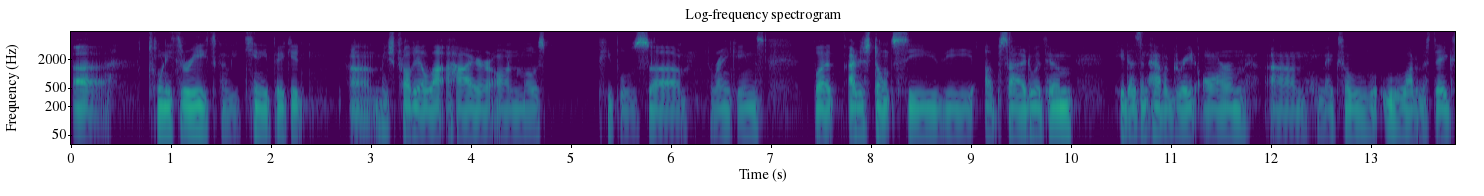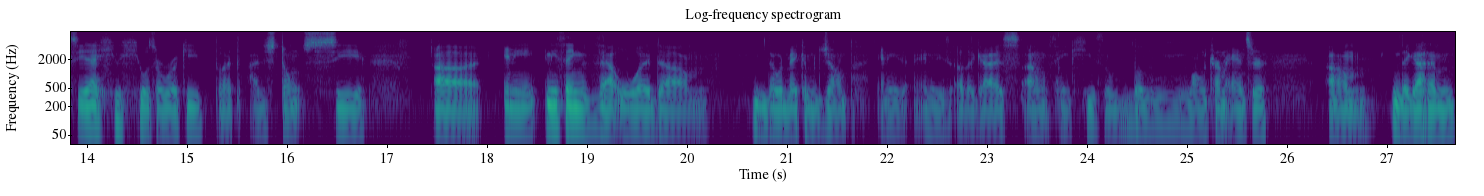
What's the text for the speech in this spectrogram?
uh, 23. It's to be Kenny Pickett. Um, he's probably a lot higher on most people's uh, rankings, but I just don't see the upside with him. He doesn't have a great arm. Um, he makes a l- lot of mistakes. Yeah, he, he was a rookie, but I just don't see uh, any anything that would um, that would make him jump any any of these other guys. I don't think he's the, the long term answer. Um, they got him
